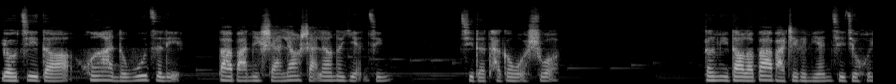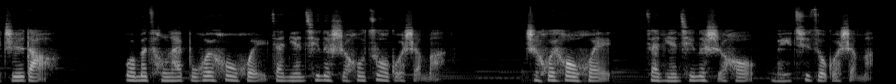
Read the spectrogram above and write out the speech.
犹记得昏暗的屋子里，爸爸那闪亮闪亮的眼睛。记得他跟我说。等你到了爸爸这个年纪，就会知道，我们从来不会后悔在年轻的时候做过什么，只会后悔在年轻的时候没去做过什么。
